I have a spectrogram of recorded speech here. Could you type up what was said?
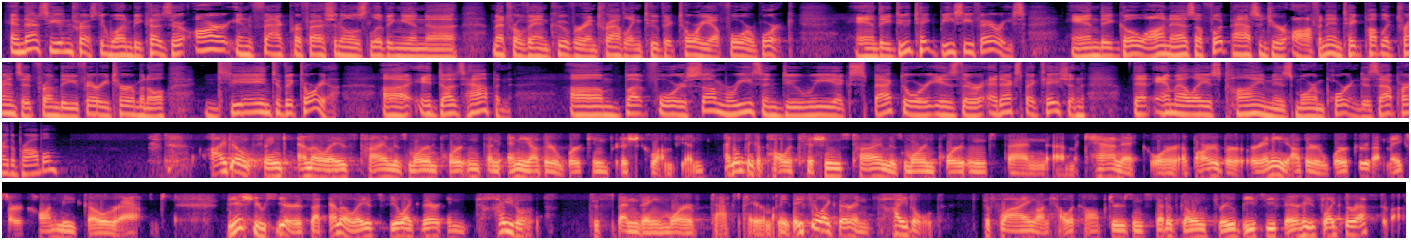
And that's the interesting one because there are, in fact, professionals living in uh, Metro Vancouver and traveling to Victoria for work. And they do take BC ferries and they go on as a foot passenger often and take public transit from the ferry terminal into Victoria. Uh, it does happen. Um, but for some reason, do we expect or is there an expectation that MLA's time is more important? Is that part of the problem? I don't think MLA's time is more important than any other working British Columbian. I don't think a politician's time is more important than a mechanic or a barber or any other worker that makes our economy go round. The issue here is that MLAs feel like they're entitled to spending more of taxpayer money. They feel like they're entitled to flying on helicopters instead of going through BC ferries like the rest of us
